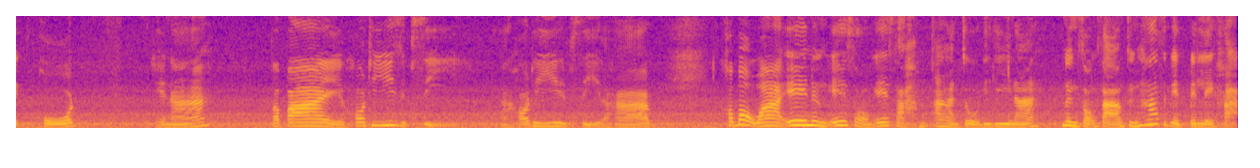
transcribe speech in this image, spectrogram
7โพสโอเคนะ ต่อไปข้อที่24อะข้อที่24นะครับเขาบอกว่า a 1 a 2 a 3อ่านโจทย์ดีๆนะ 1 2 3 ถึง 51 เป็นเลขา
